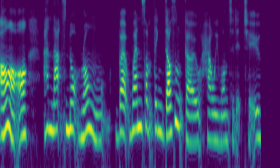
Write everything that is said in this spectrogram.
are, and that's not wrong. But when something doesn't go how we wanted it to,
